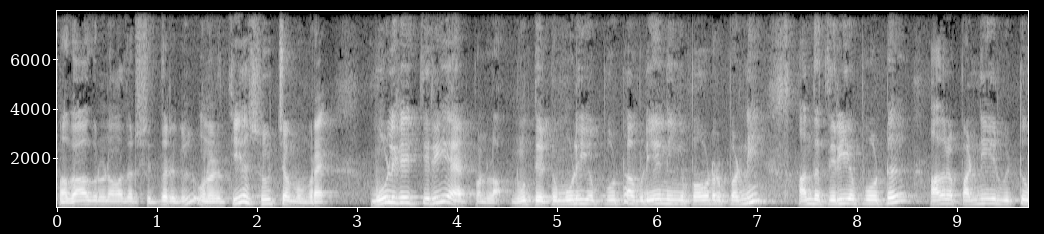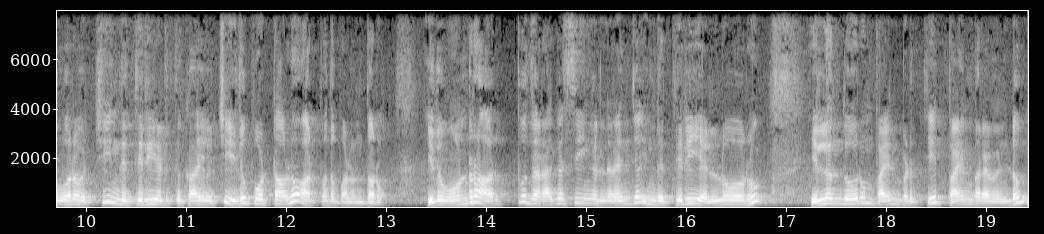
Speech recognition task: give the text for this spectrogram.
மகா குருநாதர் சித்தர்கள் உணர்த்திய சூட்சம முறை. மூலிகை திரியை ஆட் பண்ணலாம். நூற்றி எட்டு மூலிகை போட்டு அப்படியே நீங்கள் பவுடர் பண்ணி அந்த திரியை போட்டு அதில் பன்னீர் விட்டு ஊற வச்சு இந்த திரி எடுத்து காய வச்சு இது போட்டாலும் அற்புத பலன் தரும். இது போன்ற அற்புத ரகசியங்கள் நிறைஞ்ச இந்த திரி எல்லோரும் இல்லந்தோறும் பயன்படுத்தி பயன்பெற வேண்டும்.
